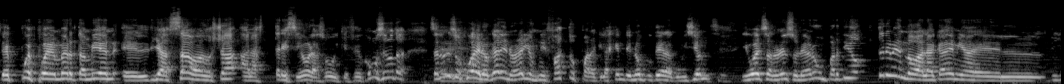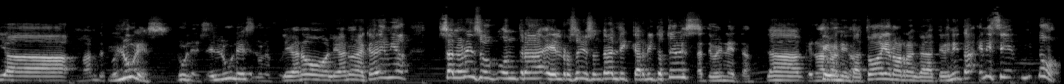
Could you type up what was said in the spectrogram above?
Después pueden ver también el día sábado ya a las 13 horas. Uy, qué feo. ¿Cómo se nota? San Lorenzo Sí. juega de local en horarios nefastos para que la gente no putee a la comisión. Sí. Igual San Lorenzo le ganó un partido tremendo a la academia el día lunes. Lunes. El lunes El lunes le ganó, le ganó a la academia. San Lorenzo contra el Rosario Central de Carlitos Tevez. La TV Neta. La no TV arranca. Neta. Todavía no arranca la TV Neta. En ese, no,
